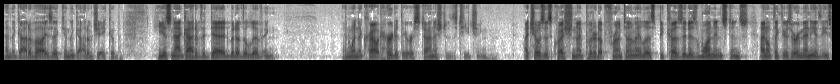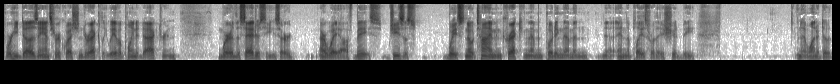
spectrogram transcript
and the God of Isaac, and the God of Jacob. He is not God of the dead, but of the living. And when the crowd heard it, they were astonished at his teaching. I chose this question, I put it up front on my list because it is one instance, I don't think there's very many of these, where he does answer a question directly. We have a point of doctrine where the Sadducees are, are way off base. Jesus wastes no time in correcting them and putting them in, uh, in the place where they should be. And I wanted to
